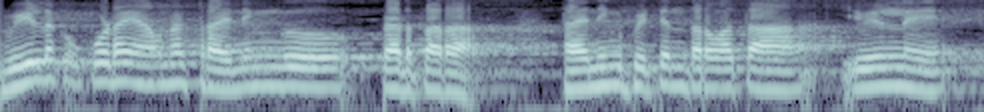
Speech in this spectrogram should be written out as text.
వీళ్ళకు కూడా ఏమైనా ట్రైనింగ్ పెడతారా? ట్రైనింగ్ పెట్టిన తర్వాత వీళ్ళని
